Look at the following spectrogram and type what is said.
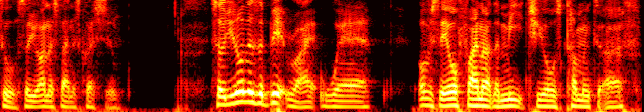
cool. So you understand this question. So you know there's a bit right where obviously they all find out the meteor's coming to Earth,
